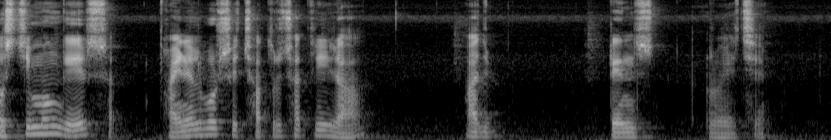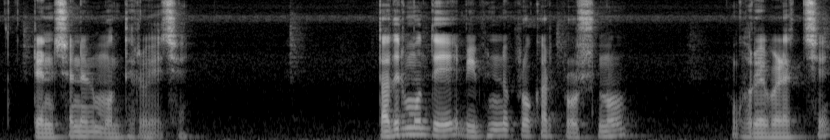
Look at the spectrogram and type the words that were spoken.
পশ্চিমবঙ্গের ফাইনাল বর্ষের ছাত্রছাত্রীরা আজ টেন্স রয়েছে টেনশনের মধ্যে রয়েছে। তাদের মধ্যে বিভিন্ন প্রকার প্রশ্ন ঘুরে বেড়াচ্ছে।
